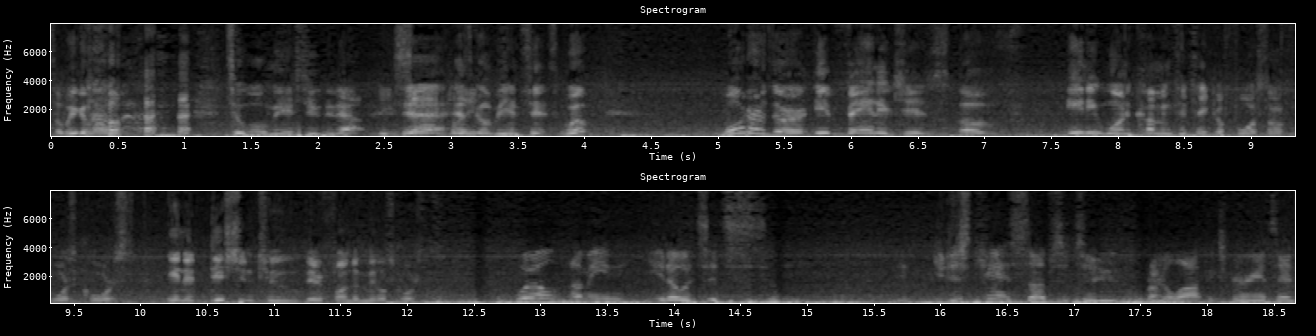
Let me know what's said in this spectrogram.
So we're gonna two old men shooting it out. Exactly. Yeah, it's gonna be intense. Well, what are the advantages of anyone coming to take a force on force course in addition to their fundamentals courses? Well, I mean, you know, it's it's just can't substitute Right. real life experience, and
